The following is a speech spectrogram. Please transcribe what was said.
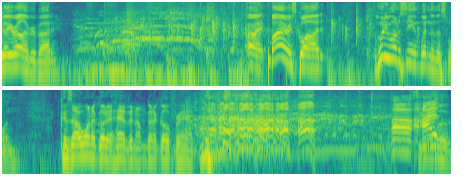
Joe Urel, everybody. All right, firing squad. Who do you want to see win in this one? Because I want to go to heaven, I'm going to go for him. Uh, I.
